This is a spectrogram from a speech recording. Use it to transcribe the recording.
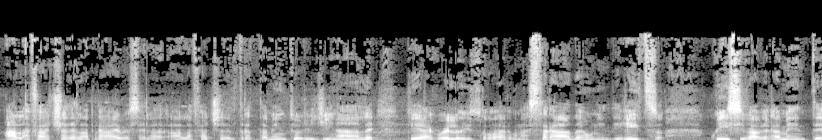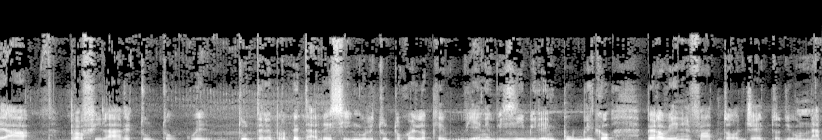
alla faccia della privacy, alla faccia del trattamento originale che era quello di trovare una strada, un indirizzo. Qui si va veramente a profilare que- tutte le proprietà dei singoli, tutto quello che viene visibile in pubblico, però viene fatto oggetto di una,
